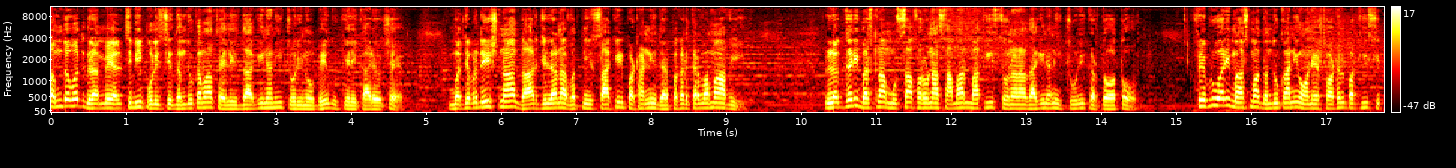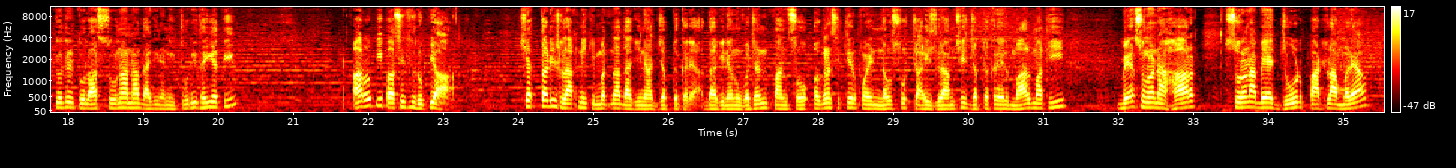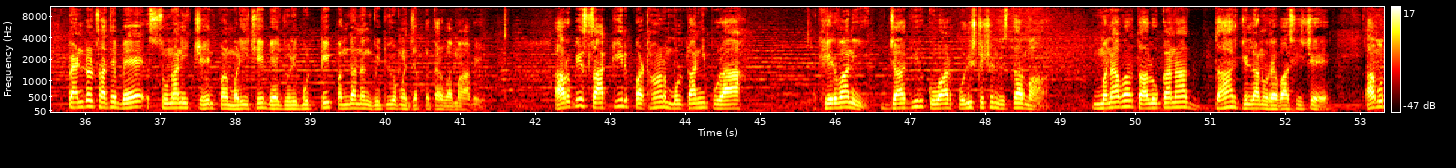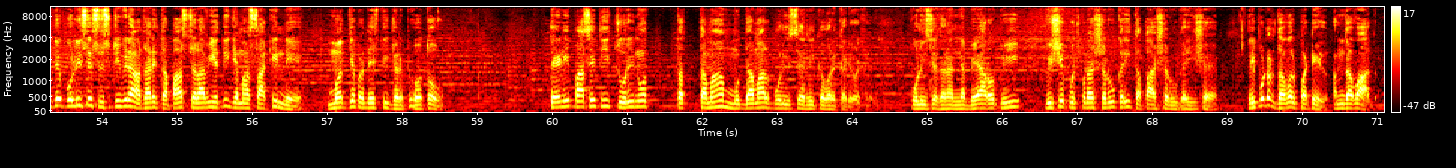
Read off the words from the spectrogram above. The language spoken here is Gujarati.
અમદાવાદ ગ્રામ્ય એલસીબી પોલીસે ધંધુકામાં થયેલી દાગીનાની ચોરીનો ભેદ ઉકેલી કાઢ્યો છે. મધ્યપ્રદેશના ધાર જિલ્લાના વતની સાકિર પઠાણની ધરપકડ કરવામાં આવી. લક્ઝરી બસના મુસાફરોના સામાનમાંથી સોનાના દાગીનાની ચોરી કરતો હતો. ફેબ્રુઆરી માસમાં ધંધુકાની ઓનેસ્ટ હોટેલ પરથી સિત્યોતેર તોલા સોનાના દાગીનાની ચોરી થઈ હતી. આરોપી પાસેથી રૂપિયા છેતાળીસ લાખની કિંમતના દાગીના જપ્ત કર્યા. દાગીનાનું વજન પાંચસો ઓગણસિત્તેર પોઈન્ટ નવસો ચાળીસ ગ્રામ છે. જપ્ત કરેલ માલમાંથી બે સોનાના હાર, સોનાના બે જોડ પાટલા મળ્યા. પેન્ડલ સાથે બે સોનાની ચેન પણ મળી છે. બે જોડી બુટ્ટી, પંદર નંગ વીટીઓ પણ જપ્ત કરવામાં આવી. આરોપી સાકીર પઠાણ મુલતાનીપુરા ખેરવાની જાગીર કુવાર પોલીસ સ્ટેશન વિસ્તારમાં મનાવર તાલુકાના ધાર જિલ્લાનો રહેવાસી છે. આ મુદ્દે પોલીસે સીસીટીવીના આધારે તપાસ ચલાવી હતી જેમાં સાકિનને મધ્યપ્રદેશથી ઝડપ્યો હતો. તેની પાસેથી ચોરીનો તમામ મુદ્દામાલ પોલીસે રિકવર કર્યો છે. પોલીસે તેના અન્ય બે આરોપી વિશે પૂછપરછ શરૂ કરી તપાસ શરૂ કરી છે. રિપોર્ટર ધવલ પટેલ અમદાવાદ.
